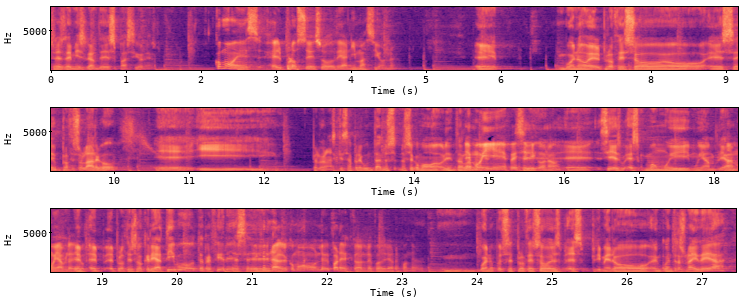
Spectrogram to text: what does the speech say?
tres de mis grandes pasiones. ¿Cómo es el proceso de animación? Eh, bueno, el proceso es un proceso largo eh, y Perdona, es que esa pregunta no sé, cómo orientarla. Es muy específico, ¿no? Eh, sí, es, es, como muy, muy amplia. Ah, muy amplia. El, proceso creativo, ¿te refieres? En general, ¿cómo le parezca? Le podría responder. Mm, bueno, pues el proceso es, es primero encuentras una idea,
